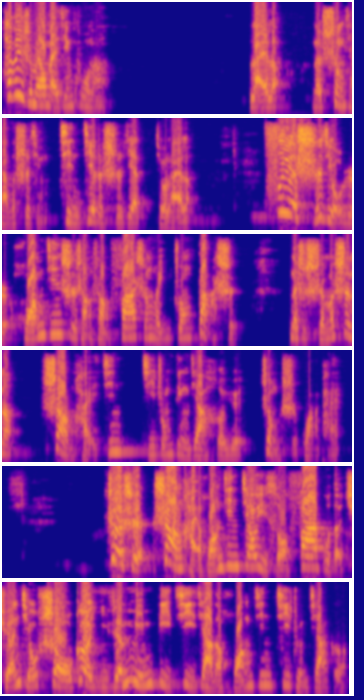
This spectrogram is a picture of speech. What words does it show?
他为什么要买金库呢？来了，那剩下的事情紧接着时间就来了。四月十九日，黄金市场上发生了一桩大事，那是什么事呢？上海金集中定价合约正式挂牌。这是上海黄金交易所发布的全球首个以人民币计价的黄金基准价格。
